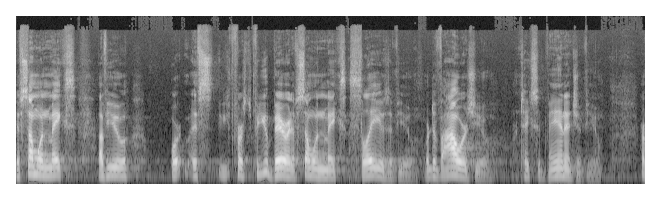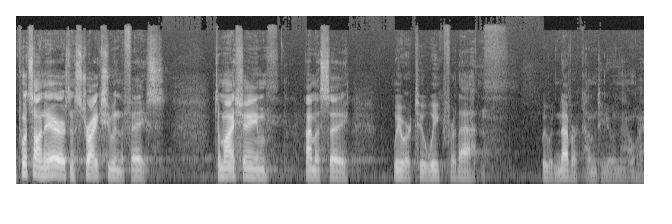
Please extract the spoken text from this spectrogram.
if someone makes of you Or if, for, for you bear it if someone makes slaves of you, or devours you, or takes advantage of you, or puts on airs and strikes you in the face. To my shame, I must say, we were too weak for that. We would never come to you in that way.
